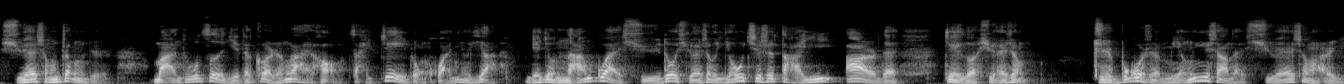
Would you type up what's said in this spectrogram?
学生政治，满足自己的个人爱好。在这种环境下，也就难怪许多学生，尤其是大一、二的这个学生。只不过是名义上的学生而已。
